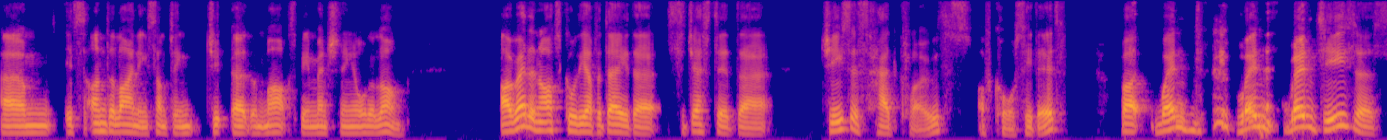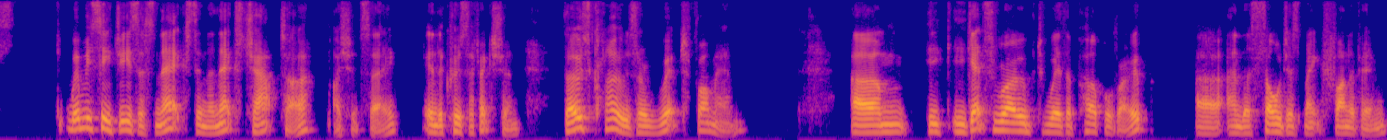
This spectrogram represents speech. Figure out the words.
Um, it's underlining something uh, that Mark's been mentioning all along. I read an article the other day that suggested that Jesus had clothes. Of course, he did. But when when when Jesus, when we see Jesus next in the next chapter, I should say, in the crucifixion, those clothes are ripped from him. Um, he he gets robed with a purple robe, uh, and the soldiers make fun of him.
